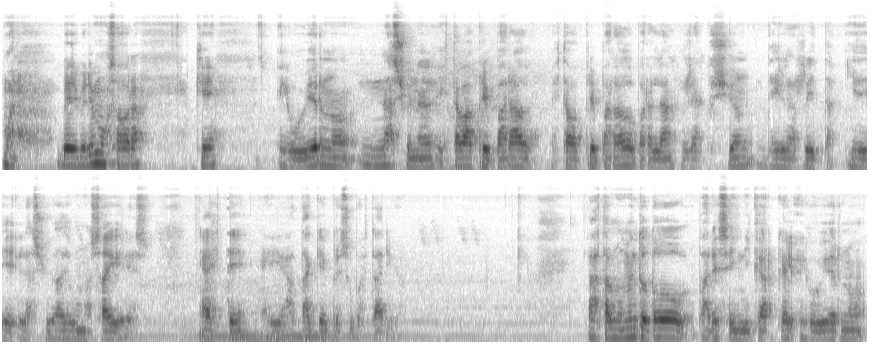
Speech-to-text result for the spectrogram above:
Bueno, veremos ahora que el gobierno nacional estaba preparado, estaba preparado para la reacción de la reta y de la ciudad de Buenos Aires a este eh, ataque presupuestario. Hasta el momento todo parece indicar que el, gobierno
